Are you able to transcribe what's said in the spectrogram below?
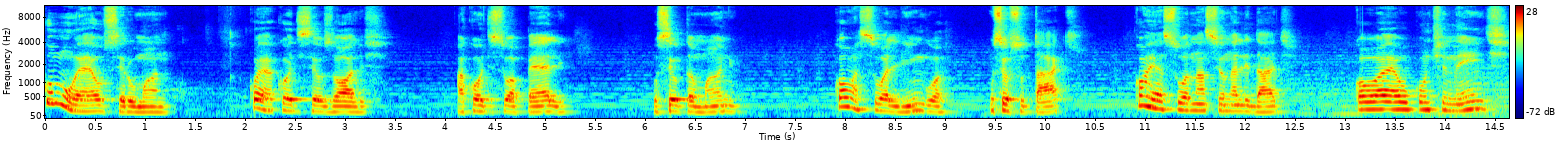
Como é o ser humano? Qual é a cor de seus olhos? A cor de sua pele? O seu tamanho? Qual a sua língua? O seu sotaque? Qual é a sua nacionalidade? Qual é o continente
